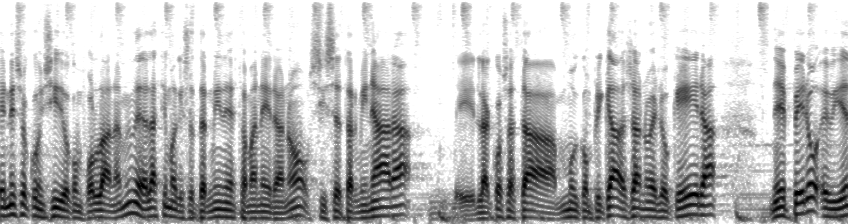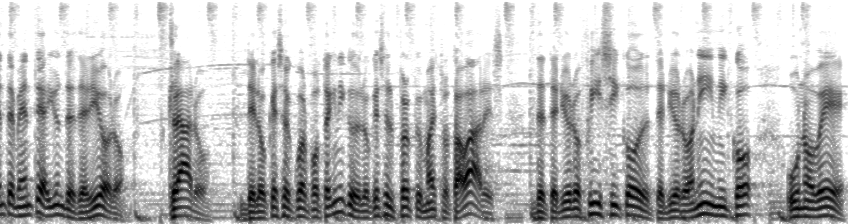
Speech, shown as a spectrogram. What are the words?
en eso coincido con Forlán. A mí me da lástima que se termine de esta manera, ¿no? Si se terminara, eh, la cosa está muy complicada, ya no es lo que era, pero evidentemente hay un deterioro. Claro, de lo que es el cuerpo técnico y de lo que es el propio maestro Tavares. Deterioro físico, deterioro anímico. Uno ve,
